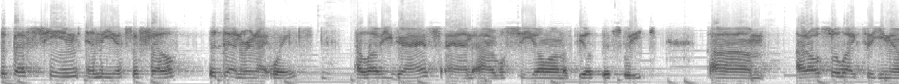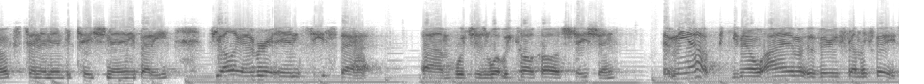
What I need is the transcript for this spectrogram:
the best team in the SFL, the Denver Nightwings. I love you guys, and I will see you all on the field this week. Um, I'd also like to, you know, extend an invitation to anybody. If y'all are ever in CSTAT, um, which is what we call College Station, hit me up. You know, I'm a very friendly face,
